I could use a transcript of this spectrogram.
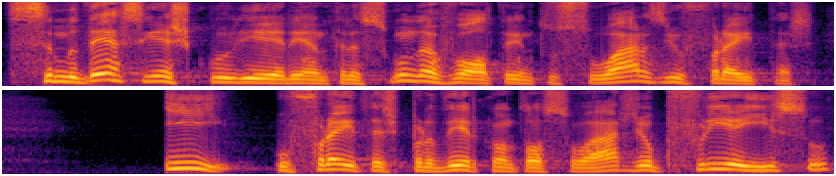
se me dessem a escolher entre a segunda volta entre o Soares e o Freitas e o Freitas perder contra o Soares, eu preferia isso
